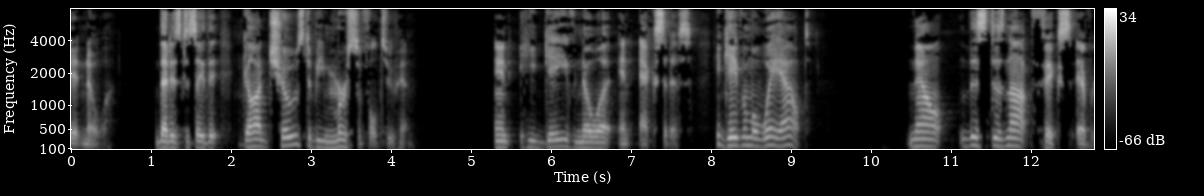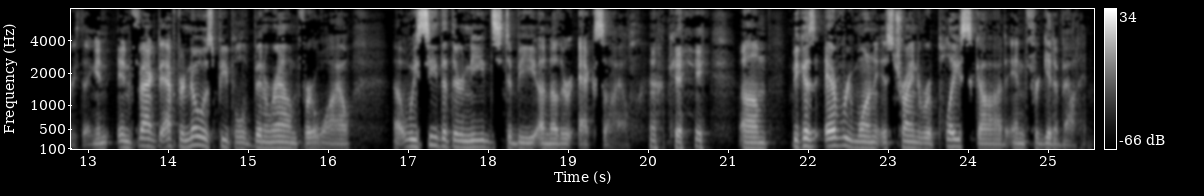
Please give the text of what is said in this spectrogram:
at Noah. That is to say, that God chose to be merciful to him. And he gave Noah an exodus, he gave him a way out. Now, this does not fix everything. In, in fact, after Noah's people have been around for a while, uh, we see that there needs to be another exile. okay? Um, because everyone is trying to replace God and forget about him.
